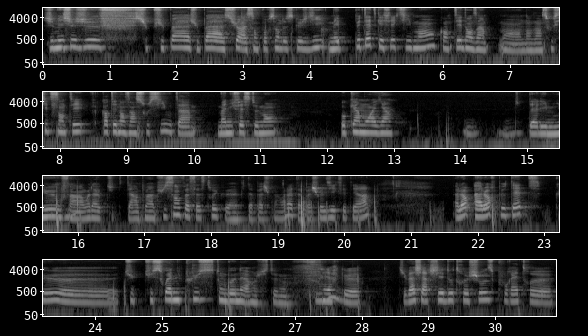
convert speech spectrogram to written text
je, mais je, je, je, suis pas, je suis pas sûre à 100% de ce que je dis, mais peut-être qu'effectivement, quand tu es dans un, dans un souci de santé, quand tu es dans un souci où tu as manifestement aucun moyen d'aller mieux, enfin voilà, tu es un peu impuissant face à ce truc, euh, puis t'as pas, enfin, voilà, pas choisi, etc. Alors, alors peut-être que euh, tu, tu, soignes plus ton bonheur, justement. C'est-à-dire que tu vas chercher d'autres choses pour être, euh,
